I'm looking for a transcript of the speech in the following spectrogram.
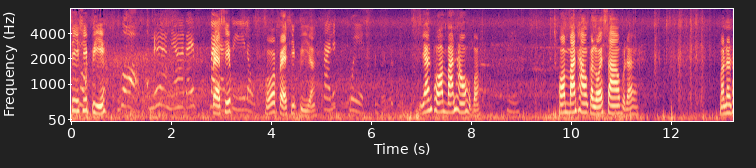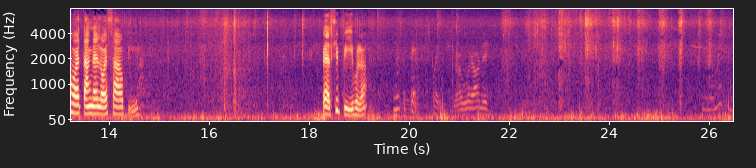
สี่สิบปี บอกอันนี้อันเนี้ยได้แปดสิบ ปีแล้วโอ้แปดสิบปีอะขายได้เวทปีย่านพร้อมบ้านเฮาบ่อืมพร้อมบ้านเฮาก็ร้อยเศร้าบ่ได้บ้านนาทอยตังได้ร้อยเศร้าปีแปดสิบปีพุ่นละ น่าจะแปดปี เอาไว้เอานี่ ยังไม่ถึง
